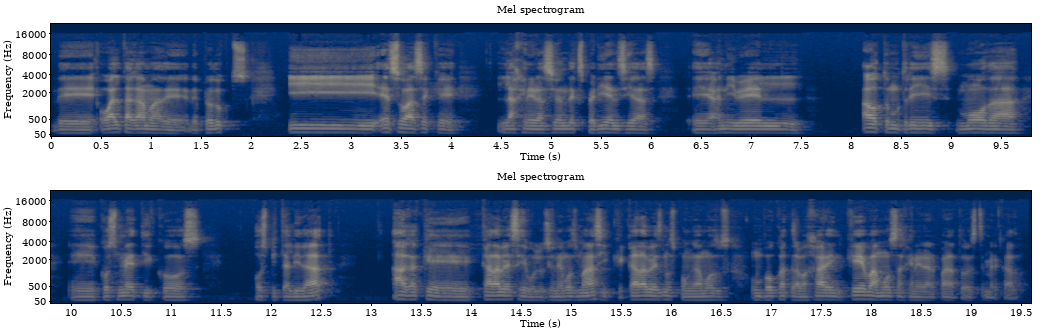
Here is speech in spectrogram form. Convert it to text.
de, o alta gama de, de productos. Y eso hace que la generación de experiencias eh, a nivel automotriz, moda, eh, cosméticos, hospitalidad, haga que cada vez evolucionemos más y que cada vez nos pongamos un poco a trabajar en qué vamos a generar para todo este mercado.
